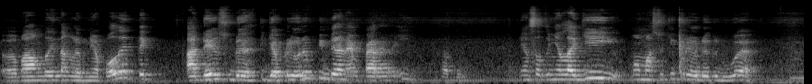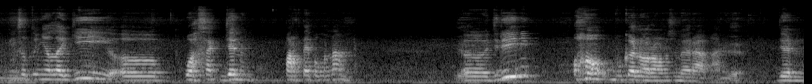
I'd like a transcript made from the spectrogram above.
e, malang melintang dalam dunia politik ada yang sudah tiga periode pimpinan MPR RI satu yang satunya lagi memasuki periode kedua yang satunya lagi e, wasekjen partai pemenang Ya. E, jadi ini oh bukan orang-orang sembarangan. Ya. dan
